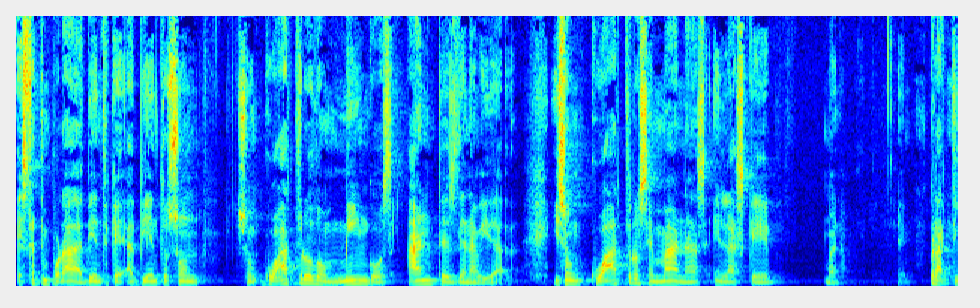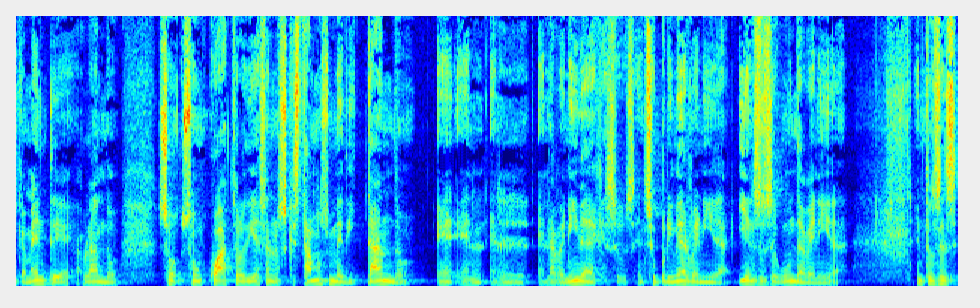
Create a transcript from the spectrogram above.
esta temporada de Adviento, que Adviento son son cuatro domingos antes de Navidad. Y son cuatro semanas en las que, bueno, eh, prácticamente hablando, son, son, cuatro días en los que estamos meditando en, la venida de Jesús, en su primera venida y en su segunda venida. Entonces,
